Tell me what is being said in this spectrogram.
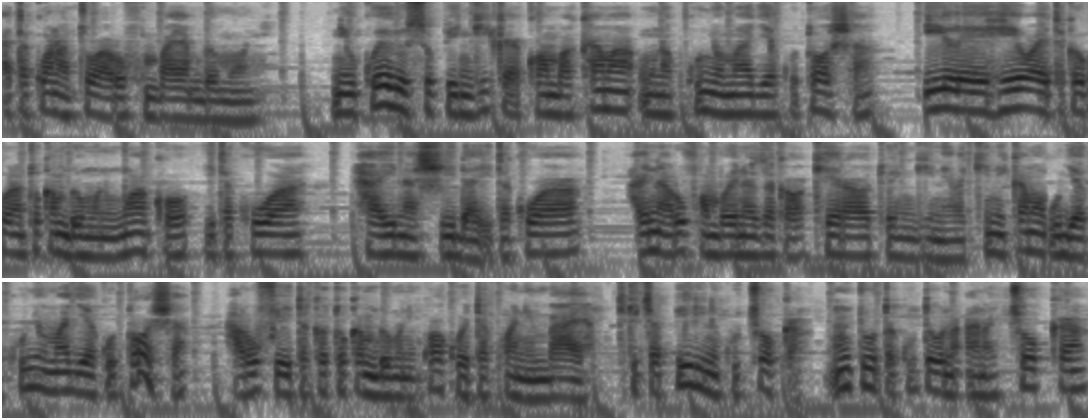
atakuwa anatoa harufu mbaya mdomoni. Ni ukweli usiopingika kwamba kama unakunywa maji ya kutosha, ile hewa itakayokuwa inatoka mdomoni mwako itakuwa haina shida, itakuwa haina harufu ambayo inaweza kawakera watu wengine. Lakini kama hujakunywa maji ya kutosha, harufu itakayotoka mdomoni kwako itakuwa ni mbaya. Kitu cha pili ni kuchoka. Mtu utakuta una, anachoka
